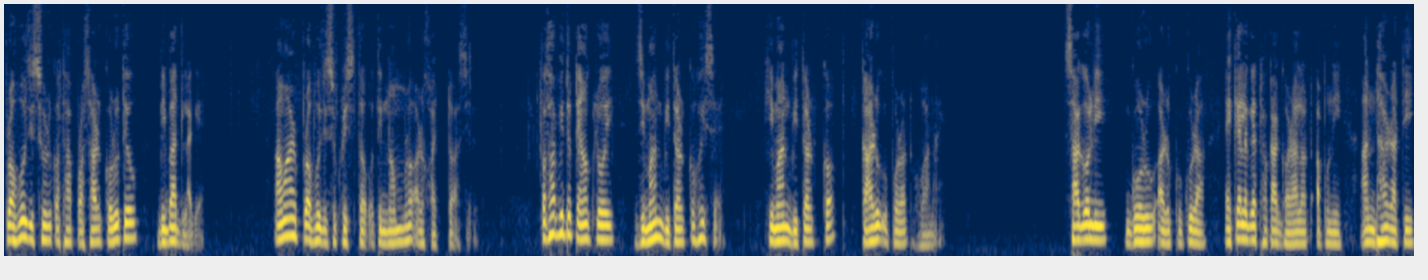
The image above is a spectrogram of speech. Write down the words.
প্ৰভু যীশুৰ কথা প্ৰচাৰ কৰোতেও বিবাদ লাগে। আমাৰ প্ৰভু যীশুখ্ৰীষ্ট অতি নম্ৰ আৰু সত্য আছিল। তথাপিতো তেওঁক লৈ যিমান বিতৰ্ক হৈছে সিমান বিতৰ্ক কাৰো ওপৰত হোৱা নাই। ছাগলী গৰু আৰু কুকুৰা একেলগে থকা গঁড়ালত আপুনি আন্ধাৰ ৰাতি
